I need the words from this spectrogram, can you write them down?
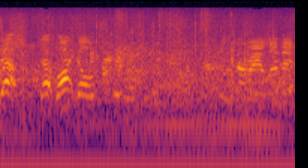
That, that white dog's pretty. Only about a minute.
